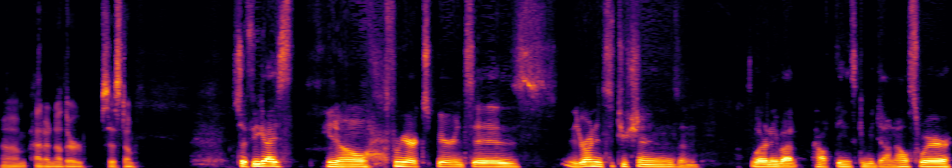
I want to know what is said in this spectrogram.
um, at another system. So if you guys, you know, from your experiences, your own institutions and learning about how things can be done elsewhere,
